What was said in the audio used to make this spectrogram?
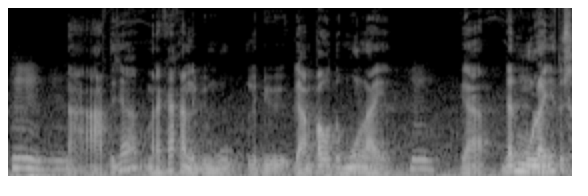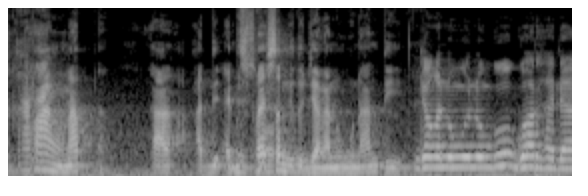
Mm-mm. nah artinya mereka akan lebih mu- lebih gampang untuk mulai Mm. ya dan mulainya itu sekarang nat uh, at, the- at this present gitu jangan nunggu nanti. Jangan nunggu-nunggu, gua harus ada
